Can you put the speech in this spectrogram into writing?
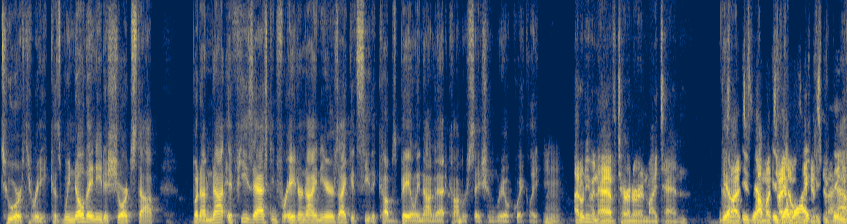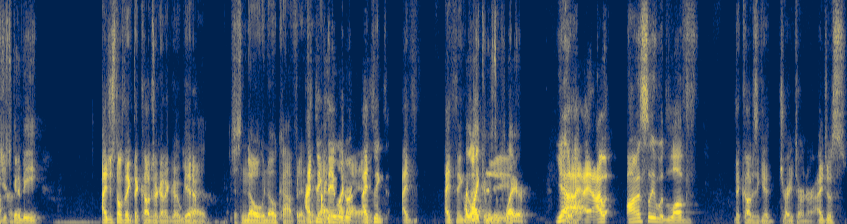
two or three because we know they need a shortstop. But I'm not. If he's asking for eight or nine years, I could see the Cubs bailing out of that conversation real quickly. Mm-hmm. I don't even have Turner in my ten. Yeah, I, is that, how much is I don't why? think it's going to happen. He's just going to be. I just don't think the Cubs are going to go get yeah, him. Just no, no confidence. I think they would. I think I. I think I like him as a player. Yeah, yeah. I, I honestly would love the Cubs to get Trea Turner. I just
